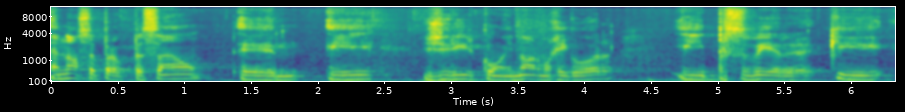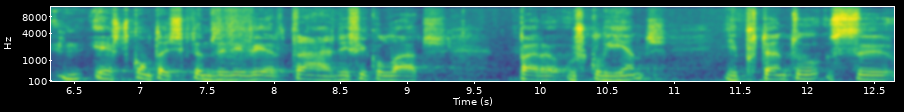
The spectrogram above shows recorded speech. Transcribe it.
A nossa preocupação eh, é gerir com enorme rigor e perceber que este contexto que estamos a viver traz dificuldades para os clientes e, portanto, se,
